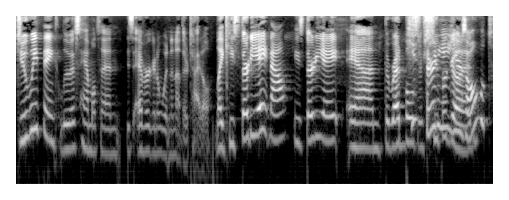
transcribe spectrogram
do we think Lewis Hamilton is ever going to win another title? Like he's 38 now. He's 38, and the Red Bulls He's are 38 super good. years old.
